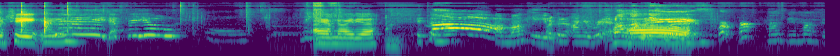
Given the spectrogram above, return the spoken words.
job, Chayton. Yay! That's for you. I have no idea. It's a, mon- a monkey. You I- put it on your wrist. Oh. Monkey, monkey,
